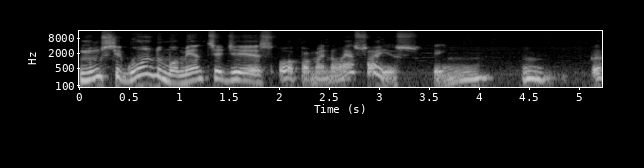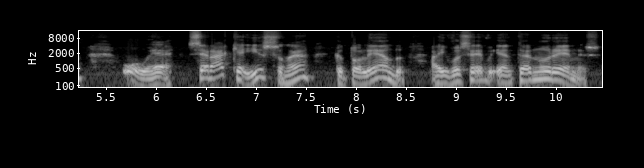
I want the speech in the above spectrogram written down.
Num segundo momento, você diz: opa, mas não é só isso. Tem um. ou é, será que é isso, né? Que eu estou lendo? Aí você entra no Remes,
